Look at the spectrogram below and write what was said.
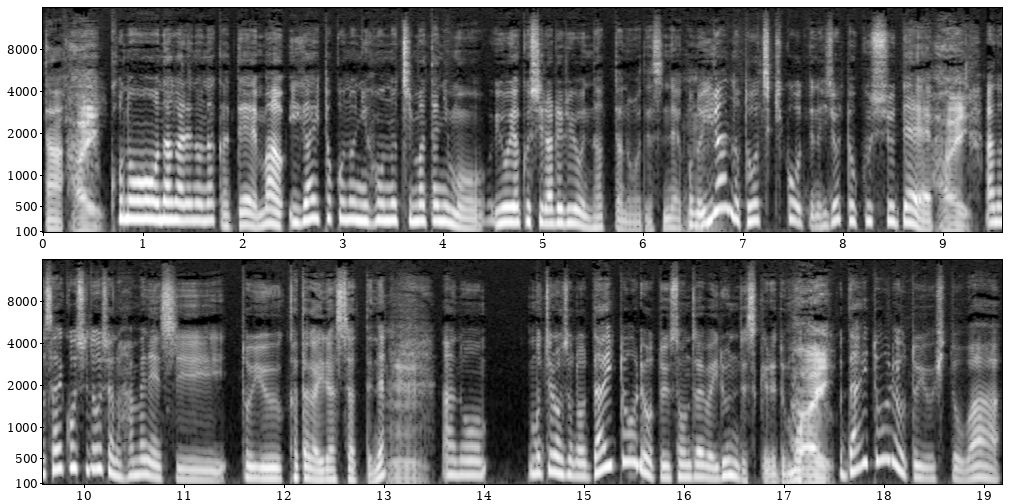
た、はい、この流れの中で、まあ、意外とこの日本の巷にもようやく知られるようになったのはですねこのイランの統治機構っていうのは非常に特殊で、はい、あの最高指導者のハメネイ師という方がいらっしゃってね、うん、あのもちろんその大統領という存在はいるんですけれども、はい、大統領という人は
